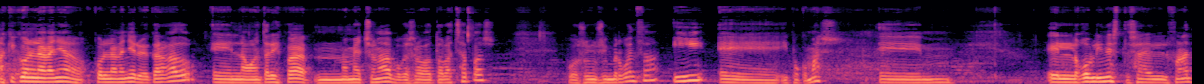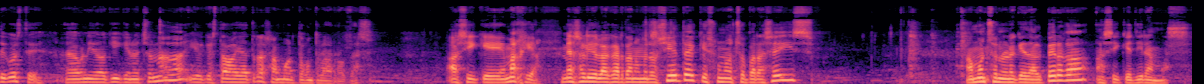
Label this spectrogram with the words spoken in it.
Aquí con el arañero, con el arañero he cargado. En la aguantar disparar no me ha hecho nada porque he salvado todas las chapas. Pues soy un sinvergüenza. Y, eh, y poco más. Eh, el goblin este, o sea, el fanático este, ha venido aquí que no ha hecho nada. Y el que estaba ahí atrás ha muerto contra las rocas. Así que magia. Me ha salido la carta número 7, que es un 8 para 6. A Moncho no le queda el perga, así que tiramos.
